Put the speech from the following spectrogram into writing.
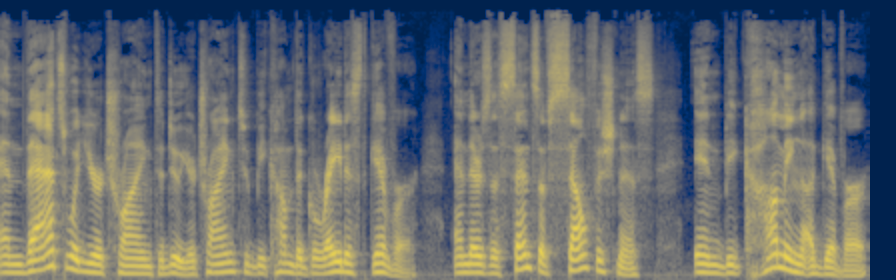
and that's what you're trying to do, you're trying to become the greatest giver, and there's a sense of selfishness in becoming a giver,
